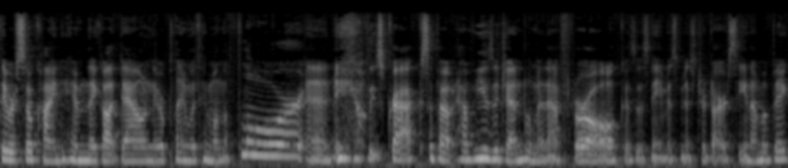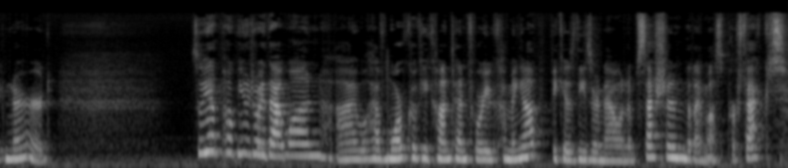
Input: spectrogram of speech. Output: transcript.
They were so kind to him. They got down, they were playing with him on the floor and making all these cracks about how he is a gentleman after all, because his name is Mr. Darcy and I'm a big nerd. So yeah, hope you enjoyed that one. I will have more cookie content for you coming up because these are now an obsession that I must perfect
